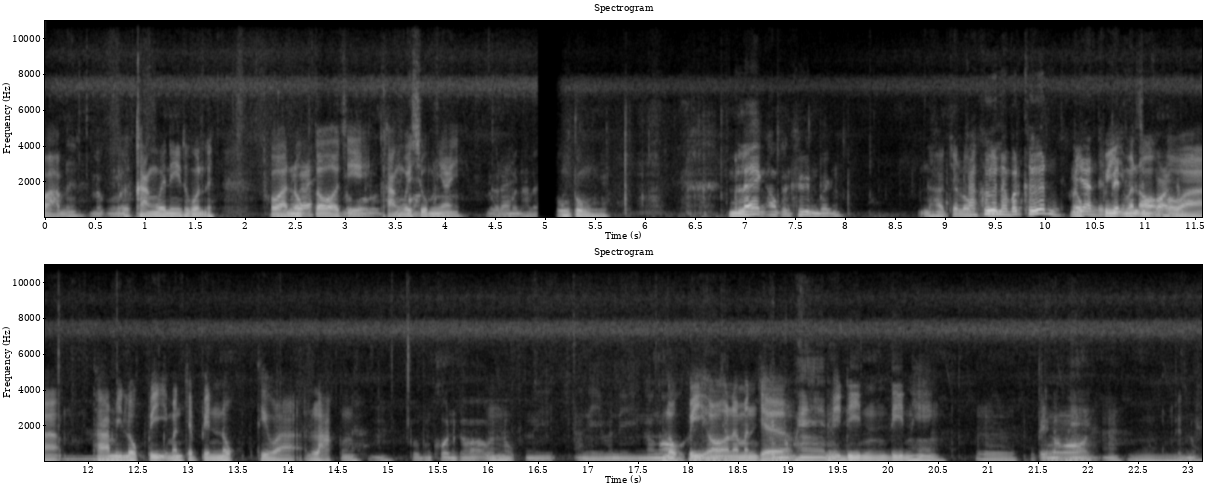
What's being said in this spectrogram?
บ้าๆเลยลกเออขังไว้นี่ทุกคนเลยเพราะว่านกต่อจีขังไว้ซุ้มใหญ่ลกมันอะไรตุงๆนี่มันแรงเอากลางคืนเบิ่งเขาจะลกกลางคืนน่ะเบิดคืนลกยัจะปีเป็มันออกสิบกเพราะว่า ถ้ามีลกปีมันจะเป็นนกที่ว่ารักนะอืมผู้บางคนก็ว่าเอาอืมนกนี่อันนี้มันนี่งอๆลกปีออกแล้วมันจะเป็นนกแห่ดิมีดินดินแห้งอืมเป็นงนอกแห่งอะอืมเป็นนก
